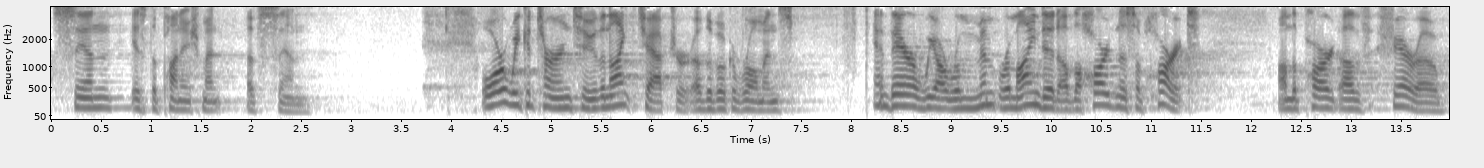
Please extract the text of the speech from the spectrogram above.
Sin is the punishment of sin. Or we could turn to the ninth chapter of the book of Romans, and there we are rem- reminded of the hardness of heart on the part of Pharaoh.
